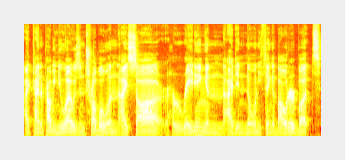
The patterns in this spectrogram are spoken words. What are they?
I kind of probably knew I was in trouble when I saw her rating, and I didn't know anything about her, but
